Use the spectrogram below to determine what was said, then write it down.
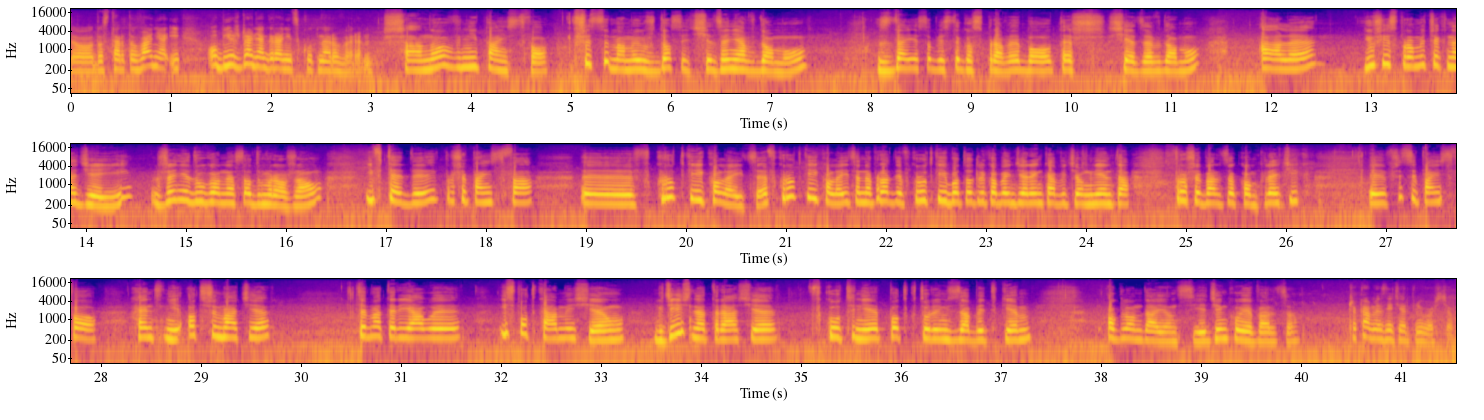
do, do startowania i objeżdżania granic Kutna rowerem. Szanowni Państwo, wszyscy mamy już dosyć siedzenia w domu. Zdaję sobie z tego sprawę, bo też siedzę w domu, ale już jest promyczek nadziei, że niedługo nas odmrożą i wtedy, proszę Państwa, yy, w krótkiej kolejce, w krótkiej kolejce, naprawdę w krótkiej, bo to tylko będzie ręka wyciągnięta, proszę bardzo, komplecik. Yy, Wszyscy Państwo chętni otrzymacie te materiały i spotkamy się gdzieś na trasie w Kutnie pod którymś zabytkiem, oglądając je. Dziękuję bardzo. Czekamy z niecierpliwością.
